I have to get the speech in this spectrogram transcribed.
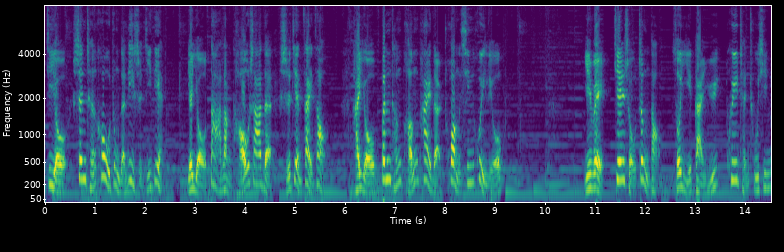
既有深沉厚重的历史积淀，也有大浪淘沙的实践再造，还有奔腾澎湃的创新汇流。因为坚守正道，所以敢于推陈出新，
